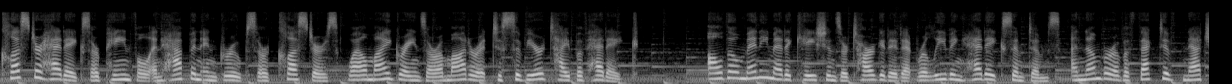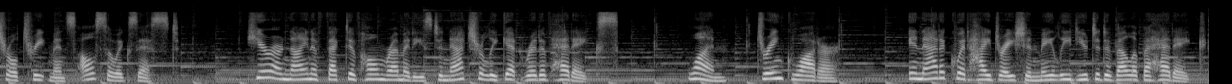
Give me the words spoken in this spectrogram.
Cluster headaches are painful and happen in groups or clusters, while migraines are a moderate to severe type of headache. Although many medications are targeted at relieving headache symptoms, a number of effective, natural treatments also exist. Here are 9 effective home remedies to naturally get rid of headaches. 1. Drink water. Inadequate hydration may lead you to develop a headache.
